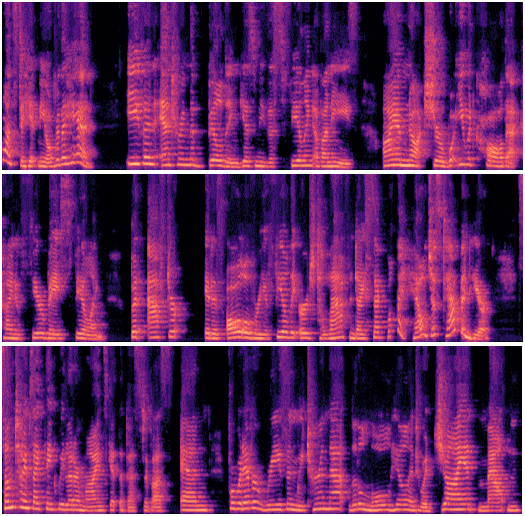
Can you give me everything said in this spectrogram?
wants to hit me over the head. Even entering the building gives me this feeling of unease. I am not sure what you would call that kind of fear-based feeling but after it is all over you feel the urge to laugh and dissect what the hell just happened here sometimes I think we let our minds get the best of us. And for whatever reason, we turn that little molehill into a giant mountain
